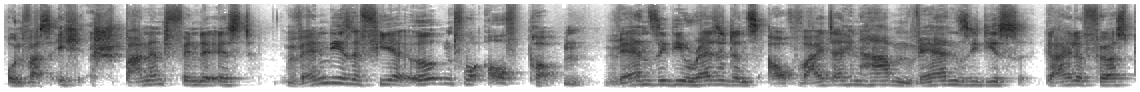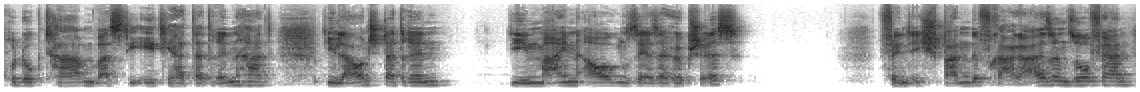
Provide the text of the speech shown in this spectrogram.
Und was ich spannend finde, ist, wenn diese vier irgendwo aufpoppen, werden sie die Residents auch weiterhin haben, werden sie dieses geile First-Produkt haben, was die Etihad da drin hat, die Lounge da drin, die in meinen Augen sehr, sehr hübsch ist? Finde ich spannende Frage. Also insofern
